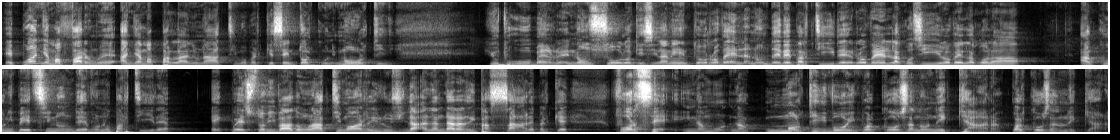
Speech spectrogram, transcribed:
e poi andiamo a, fare un, andiamo a parlare un attimo perché sento alcuni, molti youtuber e non solo che si lamentano, Rovella non deve partire, Rovella così, Rovella colà alcuni pezzi non devono partire. E questo vi vado un attimo a rilucidare, ad andare a ripassare perché forse in, in, molti di voi qualcosa non è chiara, qualcosa non è chiara.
